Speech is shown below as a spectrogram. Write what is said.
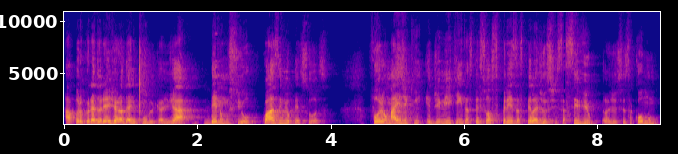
a Procuradoria-Geral da República já denunciou quase mil pessoas foram mais de 1.500 pessoas presas pela Justiça Civil, pela Justiça Comum.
